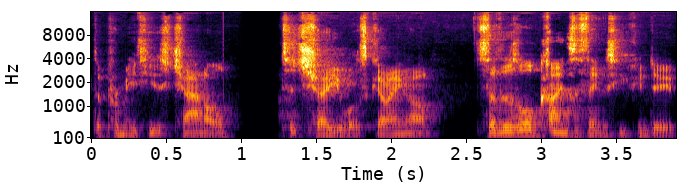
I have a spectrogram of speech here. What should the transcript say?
the Prometheus channel to show you what's going on. So there's all kinds of things you can do.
